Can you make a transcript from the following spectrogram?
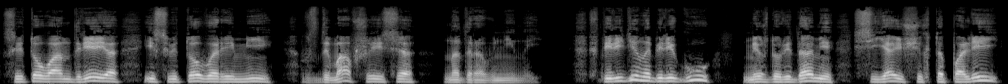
святого Андрея и святого Реми, вздымавшиеся над равниной. Впереди на берегу, между рядами сияющих тополей,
